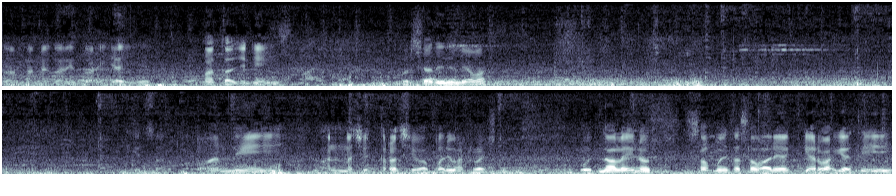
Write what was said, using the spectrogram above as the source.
દર્શનને કરી તો જઈએ માતાજીની પ્રસાદીને લેવા. ભગવાનની અન્નક્ષેત્ર સેવા પરિવાર ટ્રસ્ટ ભોજનાલયનો સમય તો સવારે અગિયાર વાગ્યાથી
